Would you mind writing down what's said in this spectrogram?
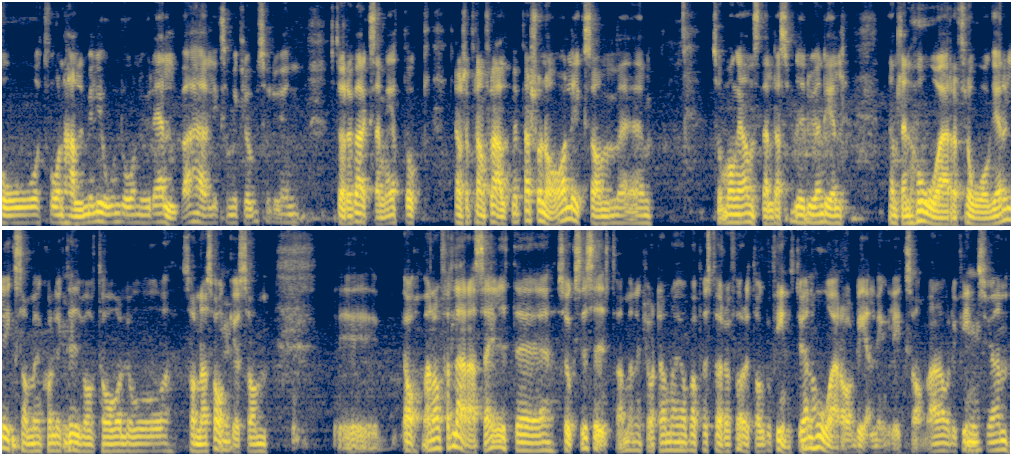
2-2,5 miljoner då, nu är det 11 här liksom i klubb så det är en större verksamhet och kanske framförallt med personal liksom. Eh, så många anställda så blir det ju en del egentligen HR-frågor liksom med kollektivavtal och sådana saker mm. som eh, ja, man har fått lära sig lite successivt. Va? Men det är klart, om man jobbar på större företag då finns det ju en HR-avdelning. Liksom, va? Och det finns mm. ju en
